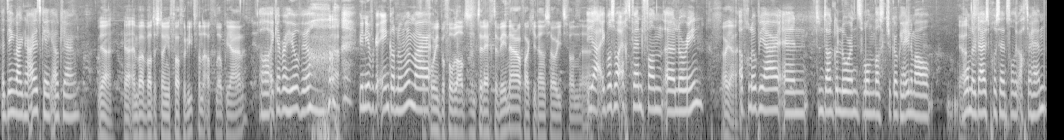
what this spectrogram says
het ding waar ik naar uitkeek elk jaar. Ja, ja. en wa- wat is dan je favoriet van de afgelopen jaren? Oh, ik heb er heel veel. ik weet niet of ik er één kan noemen, maar... Vond je het bijvoorbeeld altijd een terechte winnaar of had je dan zoiets van... eh, Ja, ik was wel echt fan van eh Loreen Oh ja, afgelopen jaar. En toen Duncan Lawrence won, was ik natuurlijk ook helemaal Ja. 100.000 procent stond ik achter hem.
